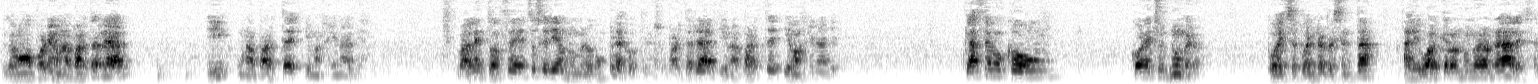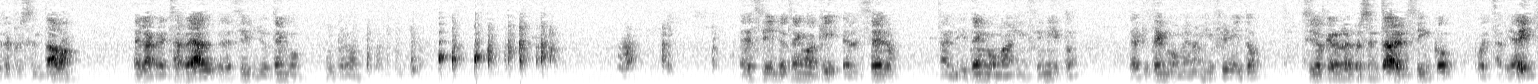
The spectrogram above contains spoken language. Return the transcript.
le vamos a poner una parte real y una parte imaginaria. ¿Vale? Entonces esto sería un número complejo, tiene su parte real y una parte imaginaria. ¿Qué hacemos con, con estos números? Pues se pueden representar. Al igual que los números reales se representaban en la recta real, es decir, yo tengo... Uy, perdón. Es decir, yo tengo aquí el 0, aquí tengo más infinito y aquí tengo menos infinito. Si yo quiero representar el 5, pues estaría ahí.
